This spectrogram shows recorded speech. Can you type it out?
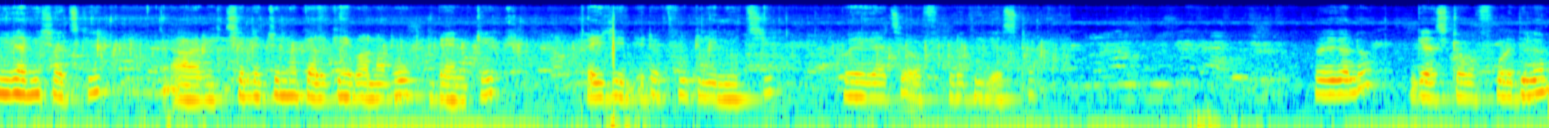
নিরামিষ আজকে। আর ছেলের জন্য কালকে বানাবো প্যানকেক এই যে এটা ফুটিয়ে নিচ্ছি। হয়ে গেছে অফ করে দিই গ্যাসটা। হয়ে গেল, গ্যাসটা অফ করে দিলাম।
